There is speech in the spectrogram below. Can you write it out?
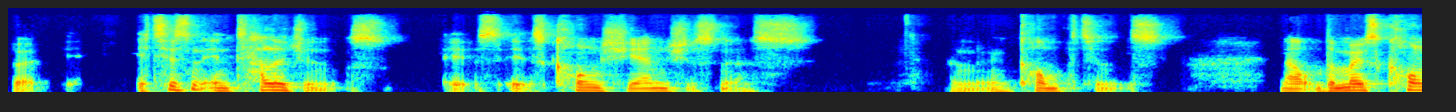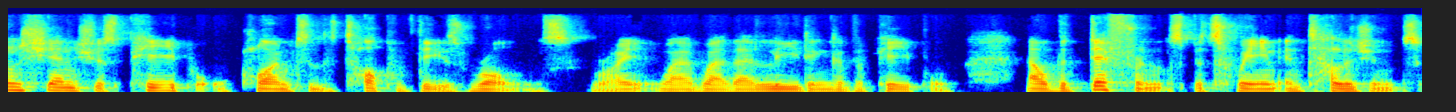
But it isn't intelligence, it's, it's conscientiousness and, and competence. Now, the most conscientious people climb to the top of these roles, right, where, where they're leading other people. Now, the difference between intelligence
